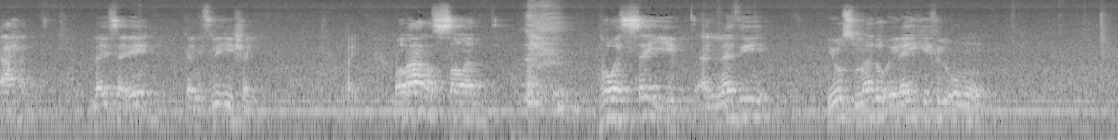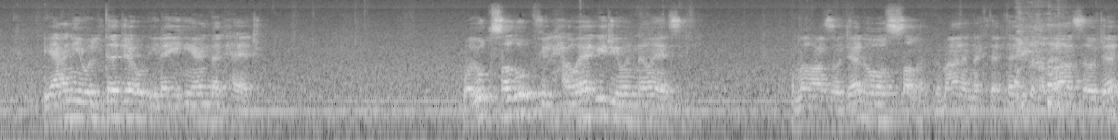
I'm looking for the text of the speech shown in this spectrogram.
أحد ليس إيه؟ كمثله شيء. طيب ومعنى الصمد هو السيد الذي يصمد إليه في الأمور. يعني يلتجأ إليه عند الحاجة. ويقصد في الحوائج والنوازل. الله عز وجل هو الصمد بمعنى أنك تلتجئ إلى الله عز وجل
